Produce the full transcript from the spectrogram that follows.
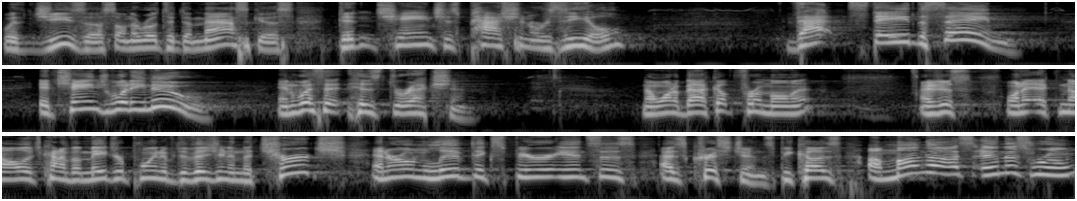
with Jesus on the road to Damascus didn't change his passion or zeal. That stayed the same. It changed what he knew, and with it, his direction. Now, I want to back up for a moment. I just want to acknowledge kind of a major point of division in the church and our own lived experiences as Christians. Because among us in this room,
